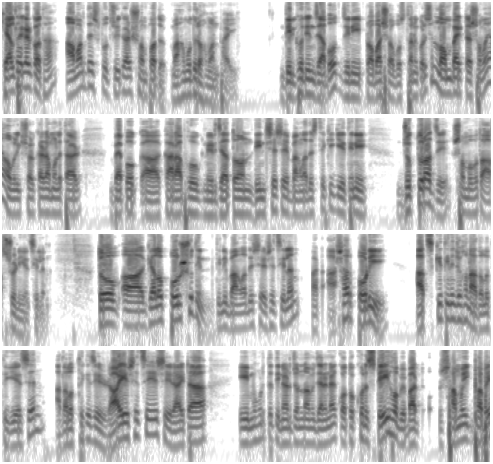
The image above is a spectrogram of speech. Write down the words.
খেয়াল থাকার কথা, আমার দেশ পত্রিকার সম্পাদক মাহমুদুর রহমান ভাই। দীর্ঘদিন যাবৎ যিনি প্রবাসে অবস্থান করেছেন, লম্বা একটা সময় আওয়ামী লীগ সরকার আমলে তার ব্যাপক কারাভোগ, নির্যাতন, দিন শেষে বাংলাদেশ থেকে গিয়ে তিনি যুক্তরাজ্যে সম্ভবত আশ্রয় নিয়েছিলেন। তো গেল পরশুদিন তিনি বাংলাদেশে এসেছিলেন, বাট আসার পরই আজকে তিনি যখন আদালতে গিয়েছেন, আদালত থেকে যে রায় এসেছে, সেই রায়টা এই মুহূর্তে তিনার জন্য আমি জানি না কতক্ষণ স্টেই হবে, বাট সাময়িকভাবে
